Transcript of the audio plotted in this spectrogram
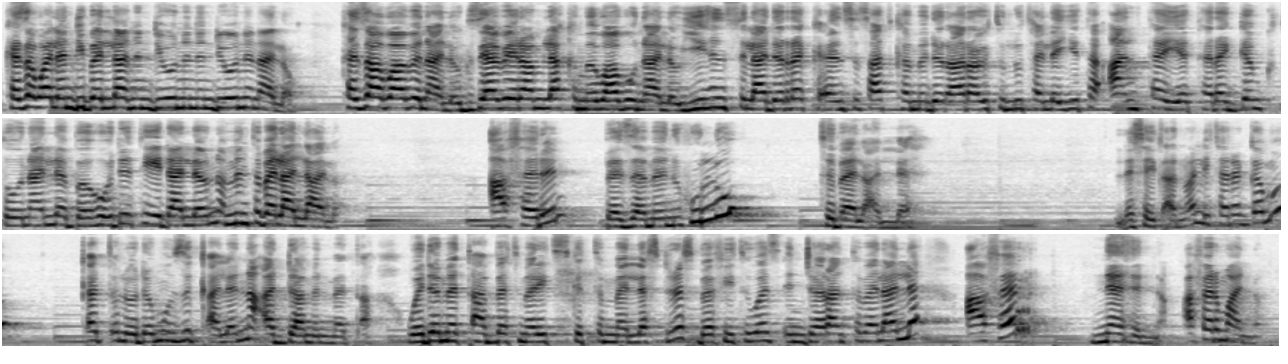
ከዛ በኋላ እንዲበላን እንዲሆንን እንዲሆንን አለው። ከዛ እባብን አለው እግዚአብሔር አምላክም እባቡን አለው ይህን ስላደረግ ከእንስሳት ከምድር አራዊት ሁሉ ተለይተ አንተ የተረገምክ ትሆናለህ፣ በሆድህ ትሄዳለህና ምን ትበላለህ አለው። አፈርን በዘመን ሁሉ ትበላለህ። ለሰይጣን የተረገመው። ቀጥሎ ደግሞ ዝቅ አለና አዳምን መጣ። ወደ መጣበት መሬት እስክትመለስ ድረስ በፊት ወዝ እንጀራን ትበላለህ፣ አፈር ነህና። አፈር ማን ነው?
